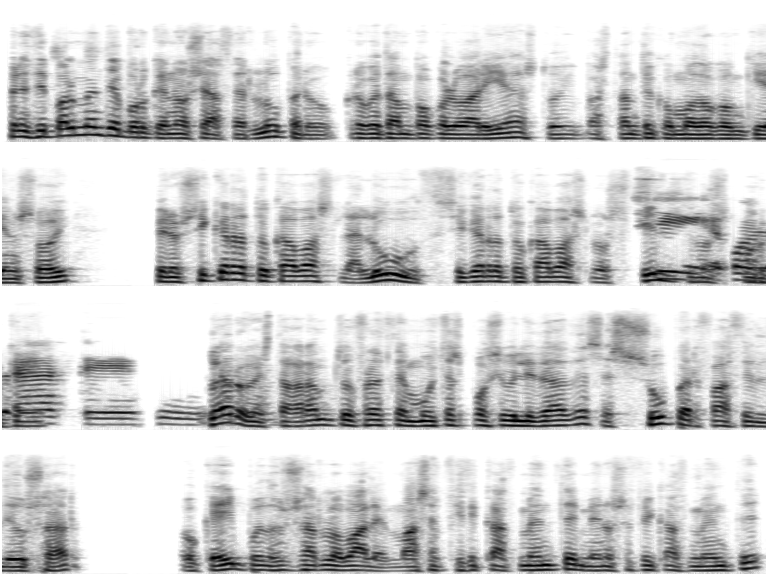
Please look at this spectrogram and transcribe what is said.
principalmente porque no sé hacerlo, pero creo que tampoco lo haría, estoy bastante cómodo con quien soy. Pero sí que retocabas la luz, sí que retocabas los filtros. Sí, porque, claro, Instagram te ofrece muchas posibilidades, es súper fácil de usar. Ok, puedes usarlo, vale, más eficazmente, menos eficazmente,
